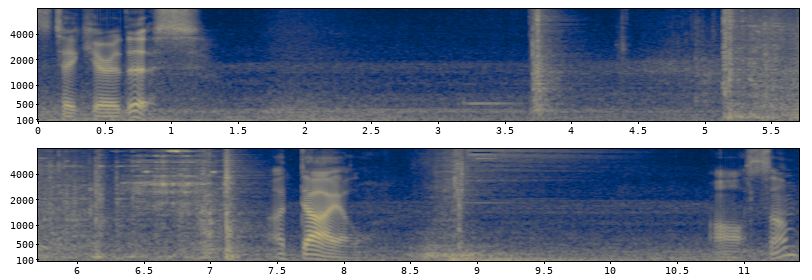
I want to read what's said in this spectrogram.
Let's take care of this. A dial. Awesome.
